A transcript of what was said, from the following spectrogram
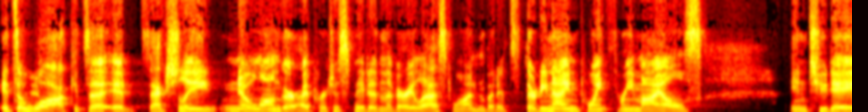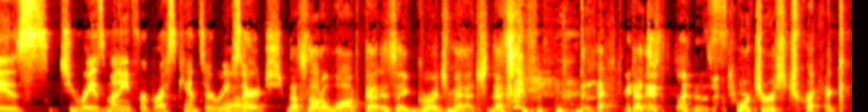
It's a walk. It's a. It's actually no longer. I participated in the very last one, but it's 39.3 miles in two days to raise money for breast cancer research. Wow. That's not a walk. That is a grudge match. That's that, that's was, torturous trek.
